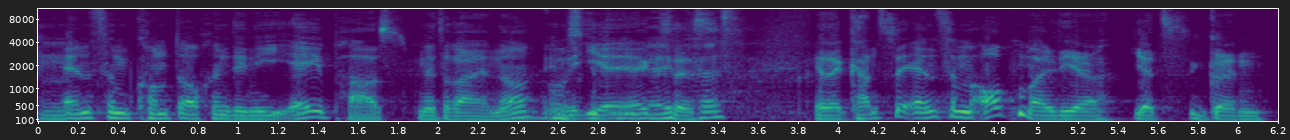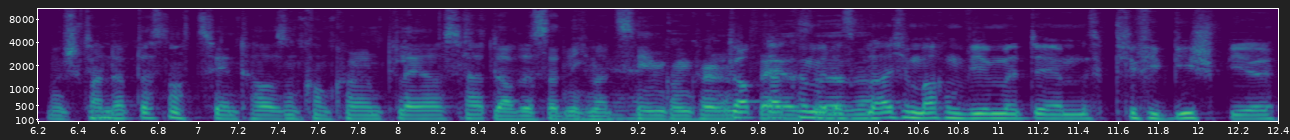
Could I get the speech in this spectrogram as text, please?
mhm. Anthem kommt auch in den EA Pass mit rein, ne? In den EA Access. Pass? Ja, da kannst du Anthem auch mal dir jetzt gönnen. Mal spannend, ob das noch 10.000 Concurrent Players hat. Ich glaube, das hat nicht mal 10 Concurrent Players. Ich glaube, da können wir das gleiche machen wie mit dem Cliffy B Spiel.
